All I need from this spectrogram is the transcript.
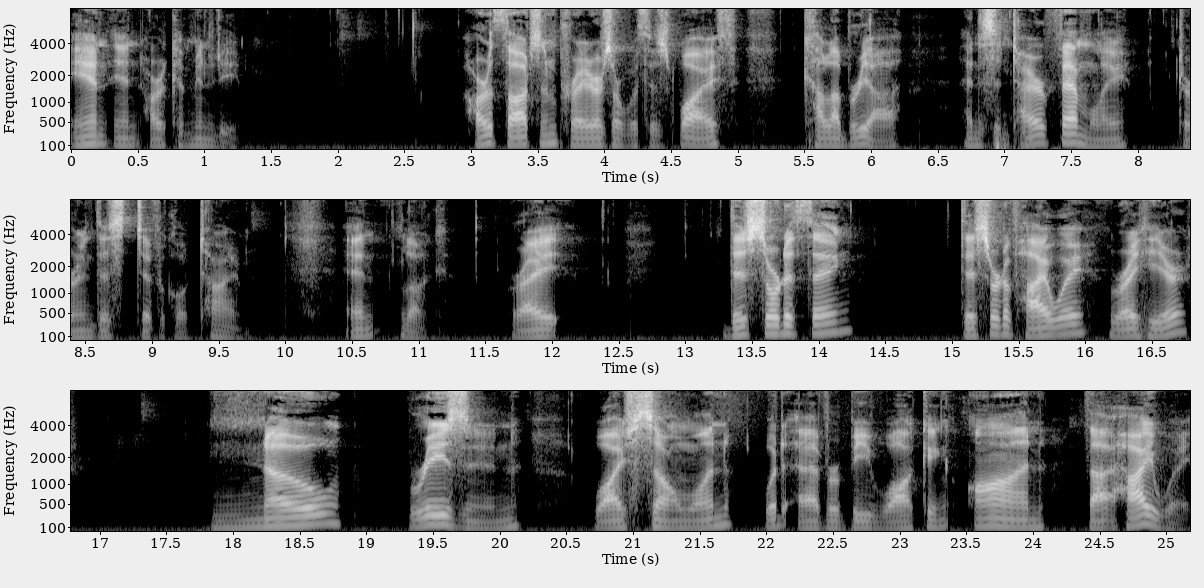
and in our community. Our thoughts and prayers are with his wife, Kalabrya, and his entire family during this difficult time. And look, right? This sort of thing, this sort of highway right here, no reason why someone would ever be walking on that highway.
